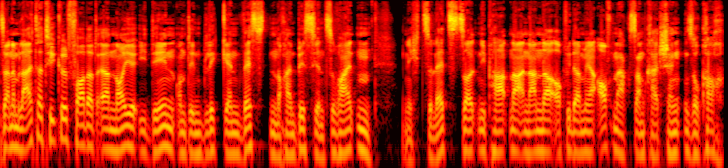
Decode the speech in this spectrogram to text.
seinem Leitartikel fordert er neue Ideen und den Blick gen Westen noch ein bisschen zu weiten. Nicht zuletzt sollten die Partner einander auch wieder mehr Aufmerksamkeit schenken, so Koch.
